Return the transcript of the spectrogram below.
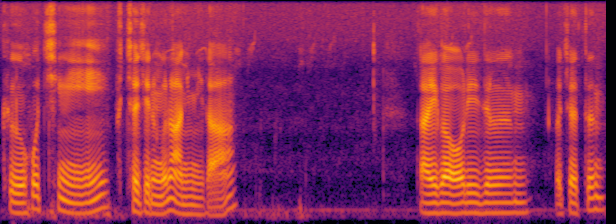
그 호칭이 붙여지는 건 아닙니다. 나이가 어리든 어쨌든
